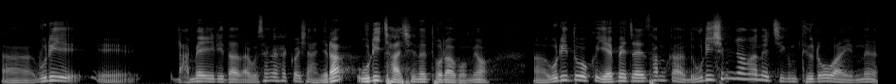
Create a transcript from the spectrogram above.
아, 우리 예, 남의 일이다라고 생각할 것이 아니라 우리 자신을 돌아보며 아, 우리도 그 예배자의 삶 가운데 우리 심령 안에 지금 들어와 있는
